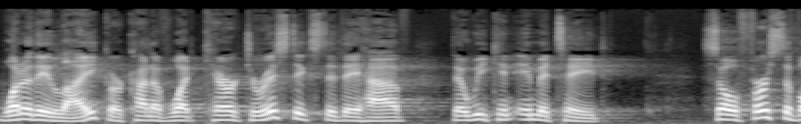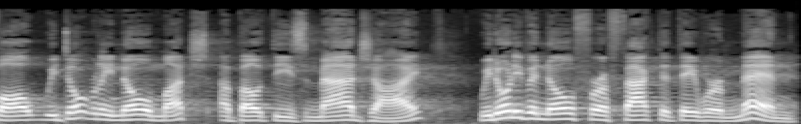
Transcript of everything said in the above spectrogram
What are they like, or kind of what characteristics did they have that we can imitate? So, first of all, we don't really know much about these magi. We don't even know for a fact that they were men.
